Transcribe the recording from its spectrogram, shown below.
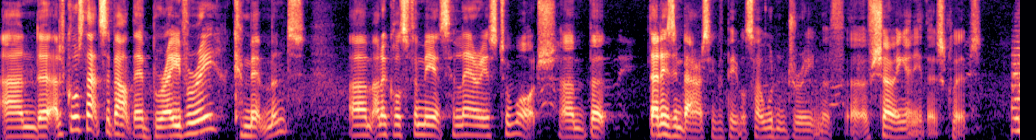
And, uh, and of course, that's about their bravery, commitment, um, and of course, for me, it's hilarious to watch. Um, but that is embarrassing for people, so I wouldn't dream of, uh, of showing any of those clips. So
